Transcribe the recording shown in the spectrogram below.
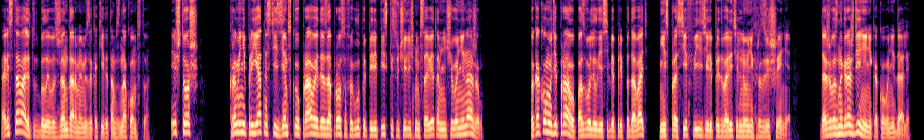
Арестовали тут было его с жандармами за какие-то там знакомства. И что ж, Кроме неприятностей, земскую право и до запросов и глупой переписки с училищным советом ничего не нажил. По какому деправу позволил я себе преподавать, не спросив, видите ли, предварительно у них разрешения? Даже вознаграждения никакого не дали.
